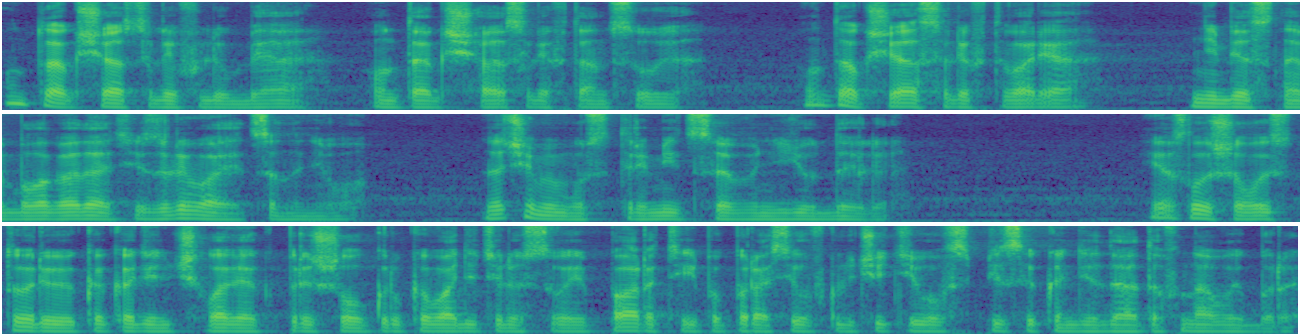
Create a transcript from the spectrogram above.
Он так счастлив любя, он так счастлив танцуя, он так счастлив творя, Небесная благодать изливается на него. Зачем ему стремиться в Нью-Дели? Я слышал историю, как один человек пришел к руководителю своей партии и попросил включить его в список кандидатов на выборы.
